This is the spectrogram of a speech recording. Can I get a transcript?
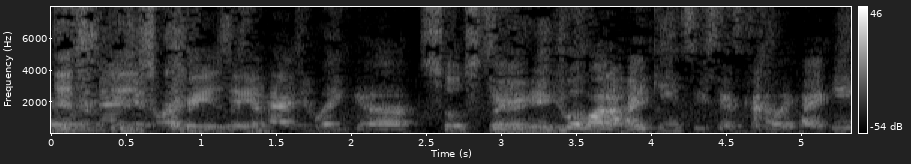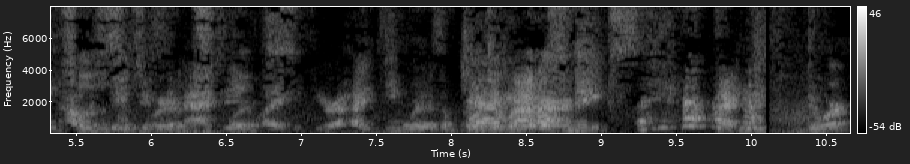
This Imagine, is like, crazy. Just imagine, like, uh, So so you, you scary. do a lot of hiking, so you say it's kind of like hiking. So I would this say is just where imagine, splits? like, if you're hiking where there's a bunch Yeah, of we are. rattlesnakes back in the door.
